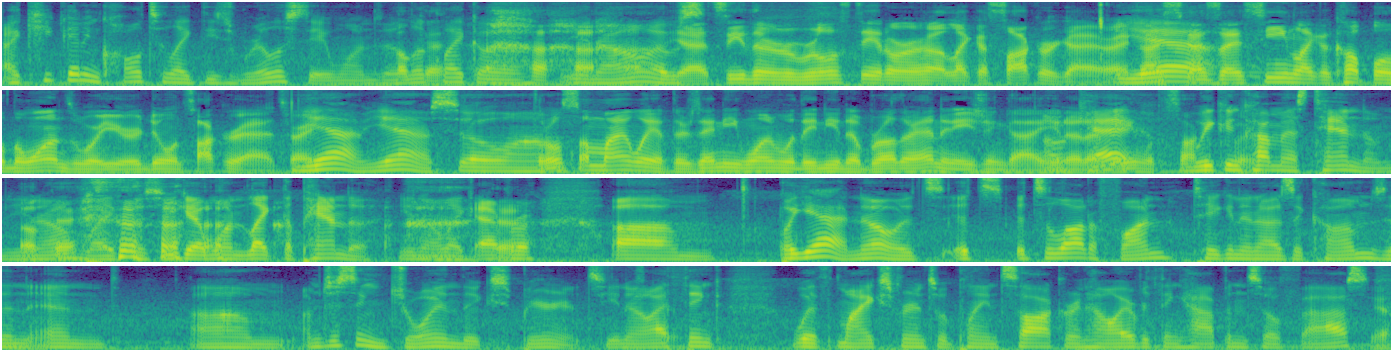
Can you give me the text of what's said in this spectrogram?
I keep getting called to like these real estate ones. They look like a, you know, was, yeah, it's either a real estate or uh, like a soccer guy, right? Yeah. Because I've seen like a couple of the ones where you're doing soccer ads, right? yeah, yeah. So um, Throw some my way if there's anyone where they need a brother and an Asian guy. You know what I mean? With soccer we can player. come as tandem, you know, Okay. like this. You get one like the panda, you know, like Evra. Um, but yeah, no, it's it's it's a lot of fun taking it as it comes, and and um, I'm just enjoying the experience. You know, I think with my experience with playing soccer and how everything happened so fast, Yeah.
